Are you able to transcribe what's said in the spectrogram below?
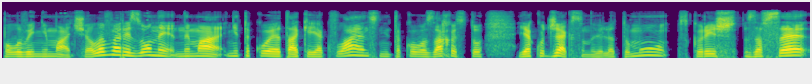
половині матчу. Але в Аризони нема ні такої атаки, як в Лайонс, ні такого захисту, як у Джексонвіля. Тому, скоріш за все,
